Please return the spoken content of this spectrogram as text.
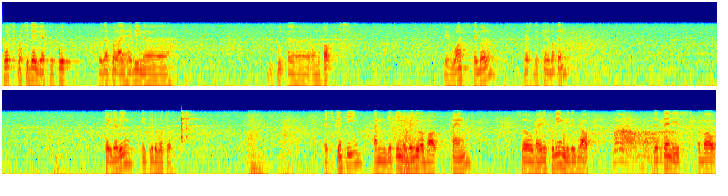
first procedure you have to put for example I having a you put uh, on the top. Okay once stable press the kill button. Take the ring into the water. As you can see I'm getting the value about 10 so by referring with the graph the 10 is about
